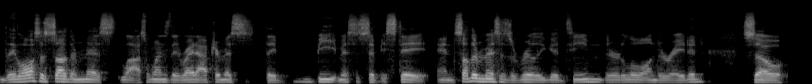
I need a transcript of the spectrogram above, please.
they lost to Southern Miss last Wednesday, right after Miss they beat Mississippi State. And Southern Miss is a really good team. They're a little underrated. So,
